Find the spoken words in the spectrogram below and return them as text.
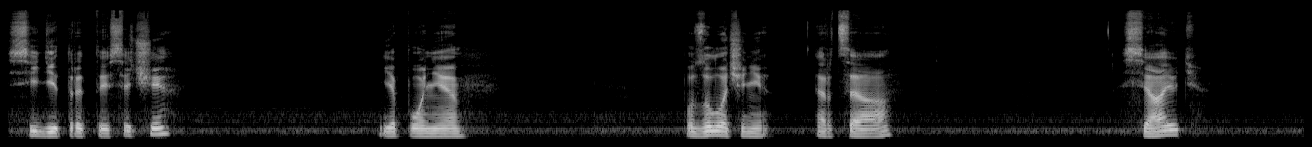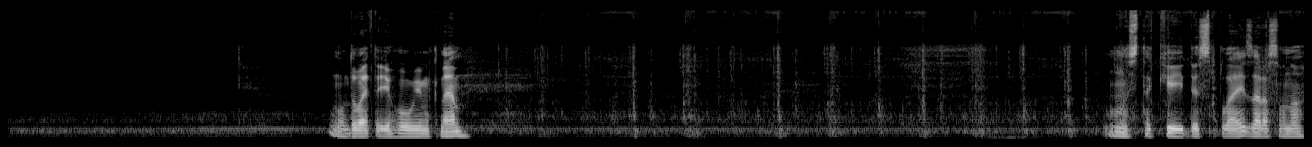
CD 3000. Японія. Позолочені РЦА. Сяють. Ну, давайте його увімкнемо. Ось такий дисплей. Зараз воно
